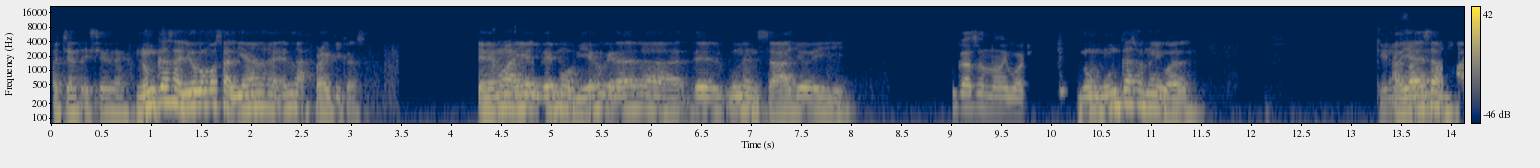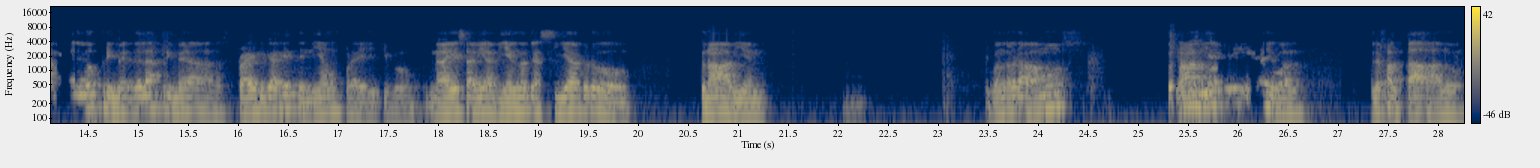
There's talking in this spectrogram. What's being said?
87. Nunca salió como salían en las prácticas. Tenemos ahí el demo viejo que era de, la, de un ensayo y En un caso no igual. no- nunca sonó igual. ¿Qué le Había esa magia de, los primer- de las primeras prácticas que teníamos por ahí, tipo, nadie sabía bien lo que hacía, pero sonaba bien. Y cuando grabamos, sonaba bien y era igual. Le faltaba algo.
